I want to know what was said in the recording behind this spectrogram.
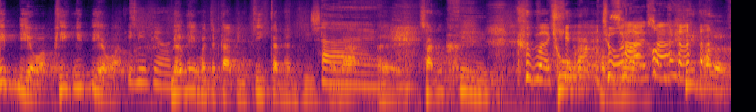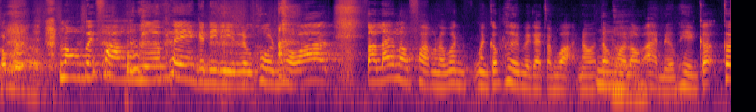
นิดเดียวอะพลิกนิดเดียวอะพลิกนิดเดียวเรื่องเพลงมันจะกลายเป็นกิ๊กกันทันทีใช่เพราะว่าเออฉันคือคือแบบชูรักของชูฉันรักของเธอที่เธอเข้ามา ลองไปฟังเนื้อเพลงกันดีๆนะทุกคน เพราะว่าตอนแรกเราฟังแล้วมันมันก็เพลินไปกับจังหวะเนาะแต่พอลองอ่านเนื้อเพลงก็ก็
